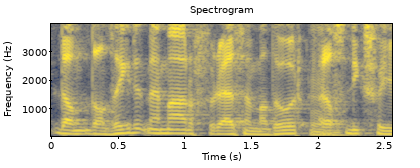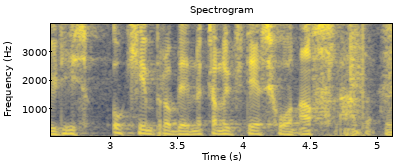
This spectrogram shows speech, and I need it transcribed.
dan, dan zeg je het mij maar of verwijs me maar door. Mm. En als het niks voor jullie is, ook geen probleem, dan kan ik het eerst gewoon afsluiten. Mm.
